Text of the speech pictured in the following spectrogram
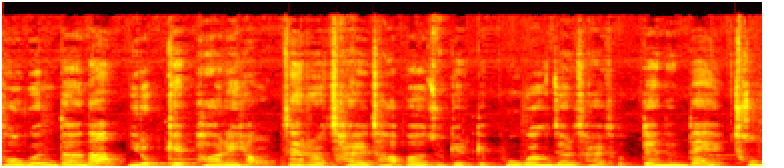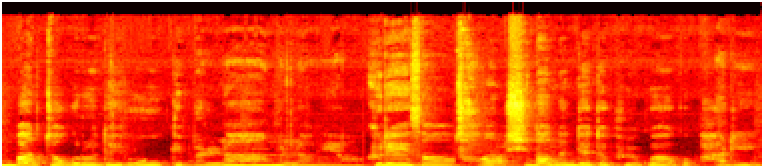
더군다나 이렇게 발의 형태를 잘 잡아주게 이렇게 보강제를 잘 덧대는데 전반적으로도 이렇게 말랑말랑해요. 그래서 처음 신었는데도 불구하고 발이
